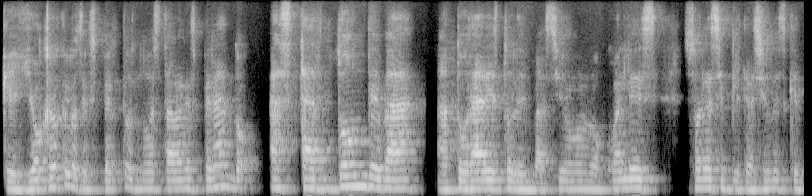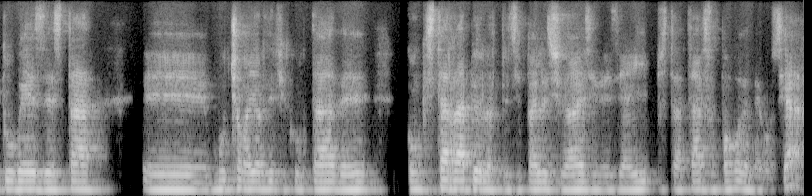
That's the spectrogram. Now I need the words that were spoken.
que yo creo que los expertos no estaban esperando. ¿Hasta dónde va a atorar esto la invasión o cuáles son las implicaciones que tú ves de esta eh, mucho mayor dificultad de conquistar rápido las principales ciudades y desde ahí pues, tratar, supongo, de negociar.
